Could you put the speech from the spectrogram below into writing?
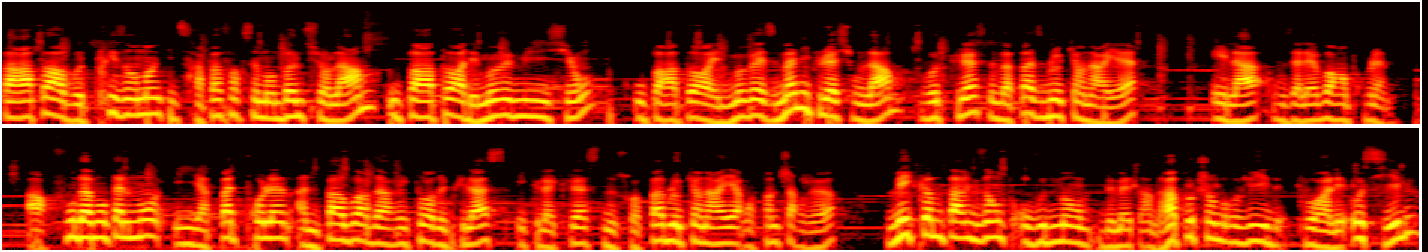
par rapport à votre prise en main qui ne sera pas forcément bonne sur l'arme, ou par rapport à des mauvaises munitions, ou par rapport à une mauvaise manipulation de l'arme, votre culasse ne va pas se bloquer en arrière et là, vous allez avoir un problème. Alors fondamentalement, il n'y a pas de problème à ne pas avoir d'arritoire de culasse et que la culasse ne soit pas bloquée en arrière en fin de chargeur. Mais comme par exemple, on vous demande de mettre un drapeau de chambre vide pour aller aux cibles,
